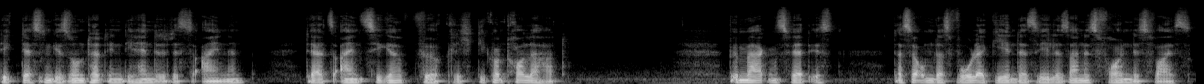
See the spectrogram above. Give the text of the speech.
legt dessen Gesundheit in die Hände des einen, der als einziger wirklich die Kontrolle hat. Bemerkenswert ist, dass er um das Wohlergehen der Seele seines Freundes weiß.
